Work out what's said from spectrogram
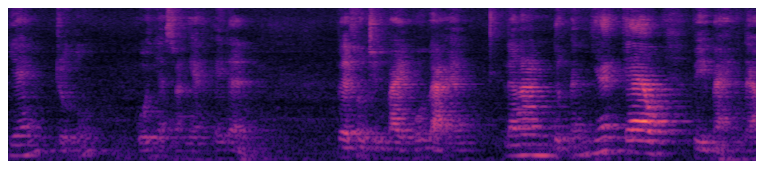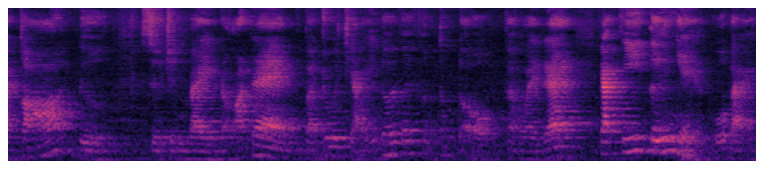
gián trưởng của nhà soạn nhạc Haydn. Về phần trình bày của bạn, Lan Anh được đánh giá cao vì bạn đã có được sự trình bày rõ ràng và trôi chảy đối với phần tốc độ và ngoài ra các ý tứ nhạc của bạn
